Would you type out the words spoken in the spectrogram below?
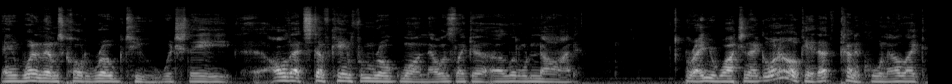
And one of them is called Rogue Two, which they all that stuff came from Rogue One. That was like a, a little nod, right? You're watching that, going, "Oh, okay, that's kind of cool." Now, like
